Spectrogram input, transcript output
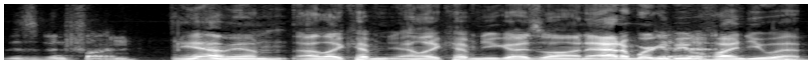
this has been fun. Yeah, man, I like having I like having you guys on. Adam, where can people find you at?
